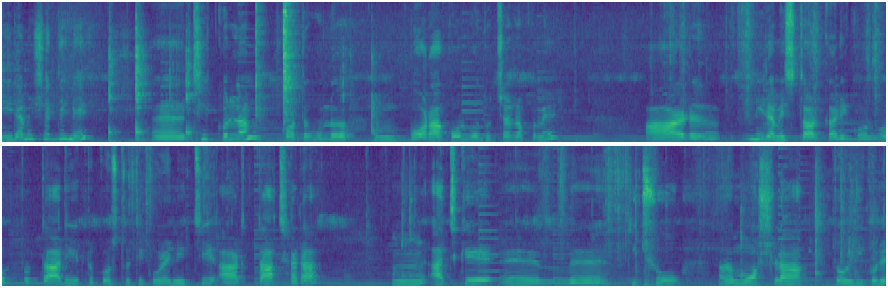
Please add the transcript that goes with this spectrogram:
নিরামিষের দিনে ঠিক করলাম কতগুলো বড়া করব দু চার রকমের, আর নিরামিষ তরকারি করব। তো তারই একটু প্রস্তুতি করে নিচ্ছি। আর তাছাড়া আজকে কিছু মশলা তৈরি করে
